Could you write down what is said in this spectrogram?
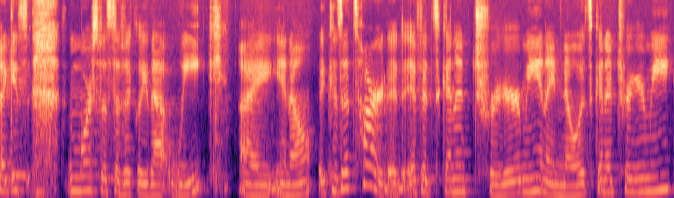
Like it's more specifically that week i you know because it's hard. It- if it's gonna trigger me and i know it's gonna trigger me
